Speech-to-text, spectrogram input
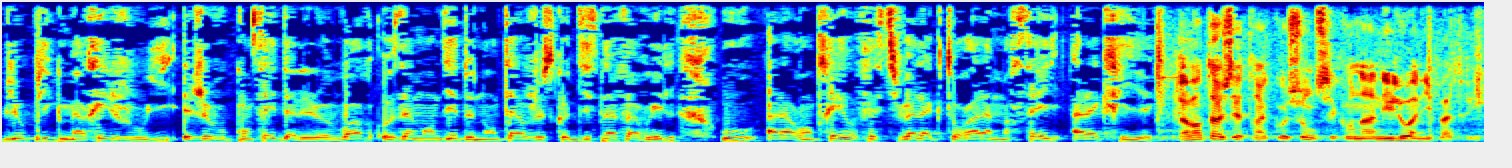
Biopig m'a réjoui et je vous conseille d'aller le voir aux Amandiers de Nanterre jusqu'au 19 avril ou à la rentrée au Festival Actoral à Marseille à la Criée. L'avantage d'être un cochon, c'est qu'on a ni loi ni patrie.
